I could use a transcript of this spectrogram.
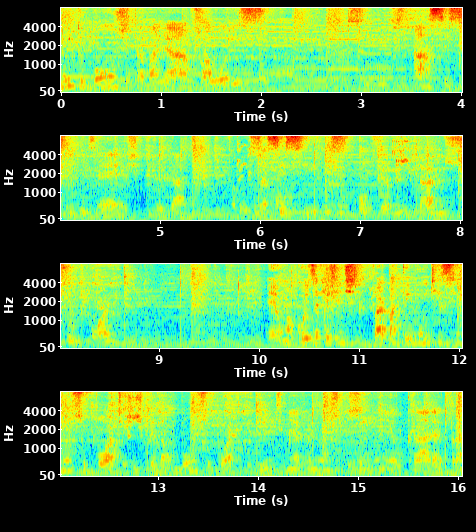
muito bons de trabalhar, valores Acessíveis, acessíveis, é, é verdade. Valores acessíveis. confiabilidade, suporte. É uma coisa que a gente vai bater muito em cima é o suporte. A gente quer dar um bom suporte pro cliente, né, Renan? Acho que o é o cara para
